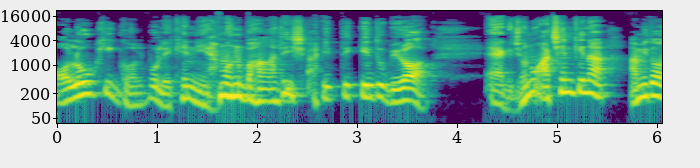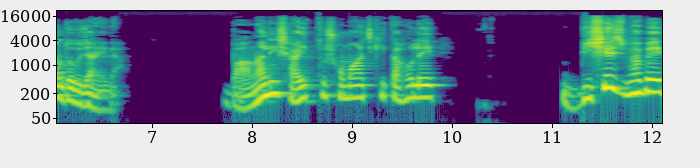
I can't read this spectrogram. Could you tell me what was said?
অলৌকিক গল্প লেখেননি এমন বাঙালি সাহিত্যিক কিন্তু বিরল। একজনও আছেন কি না, আমি তো অন্তত জানি না। বাঙালি সাহিত্য সমাজ কি তাহলে বিশেষভাবে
